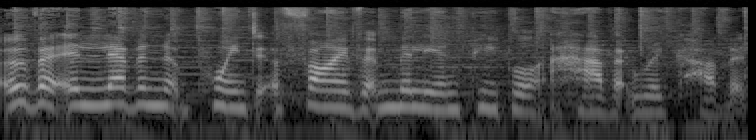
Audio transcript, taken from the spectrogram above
Over 11.5 million people have recovered.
